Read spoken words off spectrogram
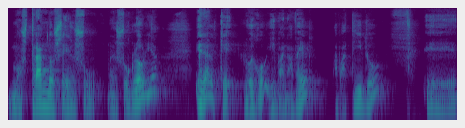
mostrándose en su, en su gloria, era el que luego iban a ver abatido, eh,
